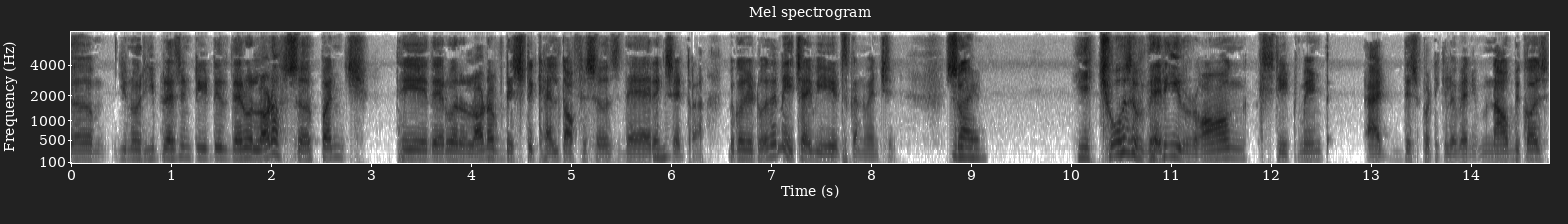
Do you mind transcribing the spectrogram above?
um, you know representatives. There were a lot of sarpanch. The, there were a lot of district health officers there, Mhm. etc. Because it was an HIV/AIDS convention. So right. he chose a very wrong statement at this particular venue. Now because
